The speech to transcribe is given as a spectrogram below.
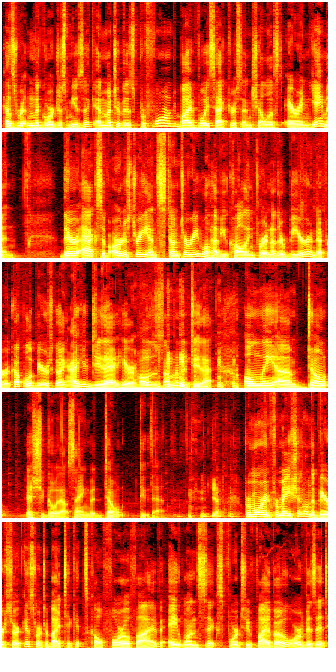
has written the gorgeous music, and much of it is performed by voice actress and cellist Erin Yeaman. Their acts of artistry and stuntery will have you calling for another beer, and after a couple of beers, going, "I could do that here. Hold on, I'm going to do that." Only um, don't. It should go without saying, but don't do that. yeah. For more information on the Beer Circus or to buy tickets, call 405 816 4250 or visit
